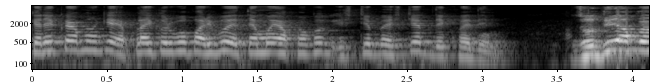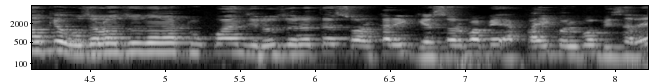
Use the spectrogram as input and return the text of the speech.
কেনেকৈ আপোনালোকে এপ্লাই কৰিব পাৰিব এতিয়া মই আপোনালোকক ষ্টেপ বাই ষ্টেপ দেখুৱাই দিম। যদি আপোনালোকে উজ্জ্বলা যোজনা টু পইণ্ট জিৰ'ৰ জৰিয়তে চৰকাৰী গেছৰ বাবে এপ্লাই কৰিব বিচাৰে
